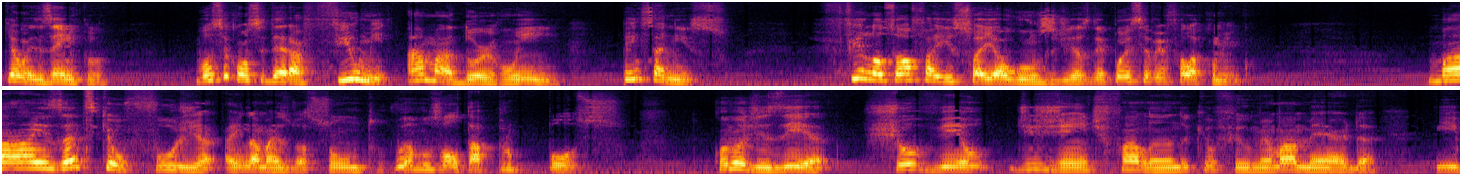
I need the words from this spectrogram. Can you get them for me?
Quer um exemplo? Você considera filme amador ruim? Pensa nisso. Filosofa isso aí alguns dias, depois você vem falar comigo. Mas antes que eu fuja ainda mais do assunto, vamos voltar pro poço. Como eu dizia, choveu de gente falando que o filme é uma merda. E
